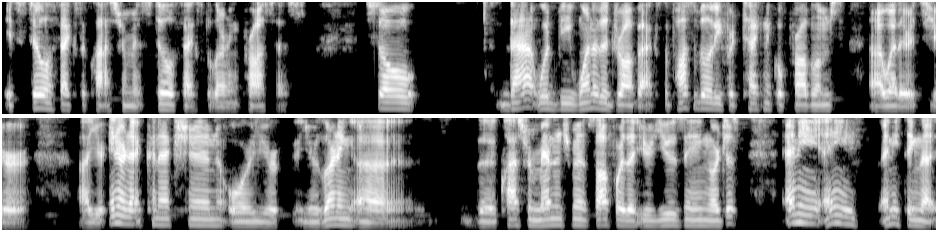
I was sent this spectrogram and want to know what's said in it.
it still affects the classroom. It still affects the learning process. So that would be one of the drawbacks: the possibility for technical problems, uh, whether it's your uh, your internet connection or your your learning uh, the classroom management software that you're using, or just any any anything that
